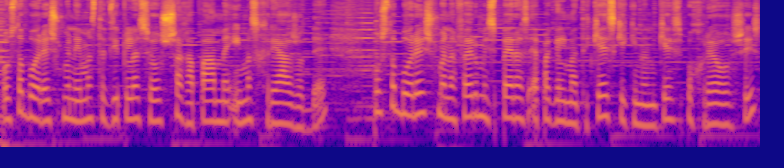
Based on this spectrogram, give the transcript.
Πώς θα μπορέσουμε να είμαστε δίπλα σε όσους αγαπάμε ή μας χρειάζονται, πώς θα μπορέσουμε να φέρουμε εις πέρας επαγγελματικές και κοινωνικές υποχρεώσεις,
